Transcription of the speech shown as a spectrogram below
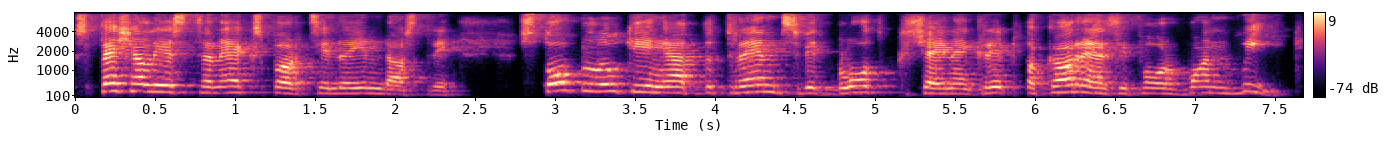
specialists and experts in the industry stop looking at the trends with blockchain and cryptocurrency for one week.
